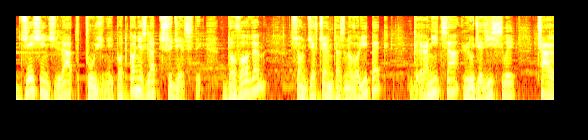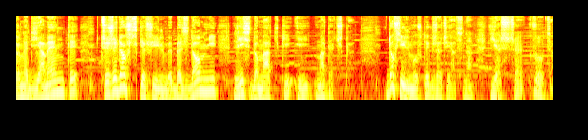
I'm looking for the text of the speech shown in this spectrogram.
10 lat później, pod koniec lat 30. Dowodem są dziewczęta z Nowolipek, Granica, Ludzie Wisły, Czarne Diamenty czy żydowskie filmy Bezdomni, List do Matki i Mateczka. Do filmów tych rzecz jasna jeszcze wrócę.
